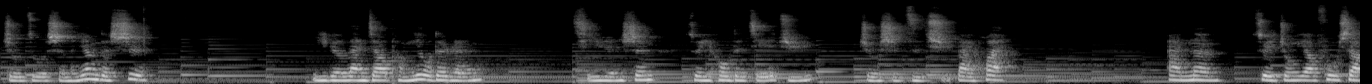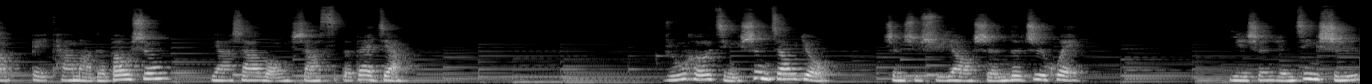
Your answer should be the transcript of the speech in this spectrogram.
就做什么样的事。一个滥交朋友的人，其人生最后的结局就是自取败坏。暗嫩最终要付上被他玛的胞兄亚沙龙杀死的代价。如何谨慎交友，真是需要神的智慧。夜深人静时，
